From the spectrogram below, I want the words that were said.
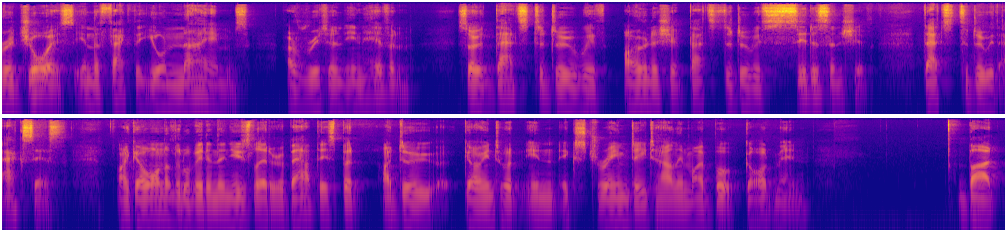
rejoice in the fact that your names are written in heaven. So that's to do with ownership, that's to do with citizenship. That's to do with access. I go on a little bit in the newsletter about this, but I do go into it in extreme detail in my book, God Men. But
